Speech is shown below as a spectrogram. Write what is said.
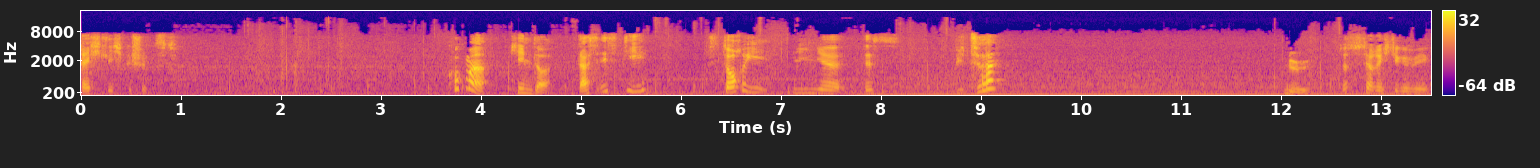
Rechtlich geschützt. Guck mal, Kinder. Das ist die Storylinie des... Bitte? Nö, das ist der richtige Weg.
